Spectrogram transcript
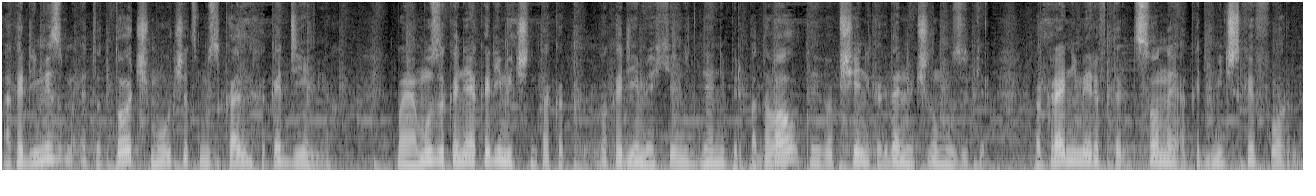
Академизм — это то, чему учат в музыкальных академиях. Моя музыка не академична, так как в академиях я ни дня не преподавал, да и вообще никогда не учил музыке, по крайней мере в традиционной академической форме.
